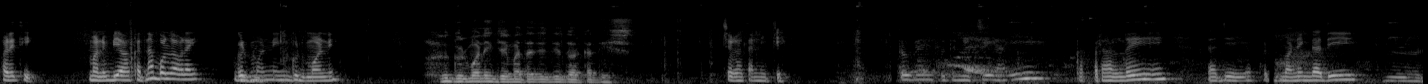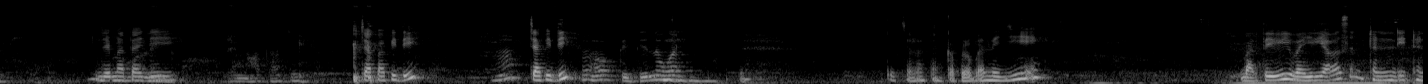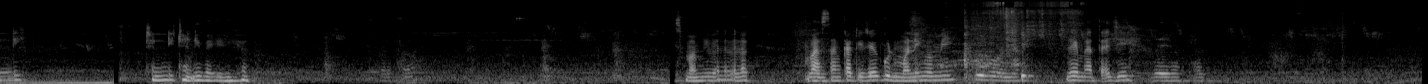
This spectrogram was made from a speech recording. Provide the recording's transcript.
ફરીથી મને બે વખત ના બોલાવડાય good morning good morning good morning જય માતાજી જય દ્વારકાધીશ ચલો તા નીચે તો ગઈ સુધી નીચે આવી કપડાં લઈ દાદી અહીંયા ગુડ મોર્નિંગ દાદી જય માતાજી જય માતાજી ચા પા પીધી હા ચા પીધી હા પીધી ન હોય તો ચલો તમે કપડો બાંધી જઈએ બહાર તો એવી વાયરી આવે છે ને ઠંડી ઠંડી ઠંડી ઠંડી વાયરી હા મમ્મી વહેલા વહેલા વાસણ કાઢી રહ્યો ગુડ મોર્નિંગ મમ્મી. જય માતાજી.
